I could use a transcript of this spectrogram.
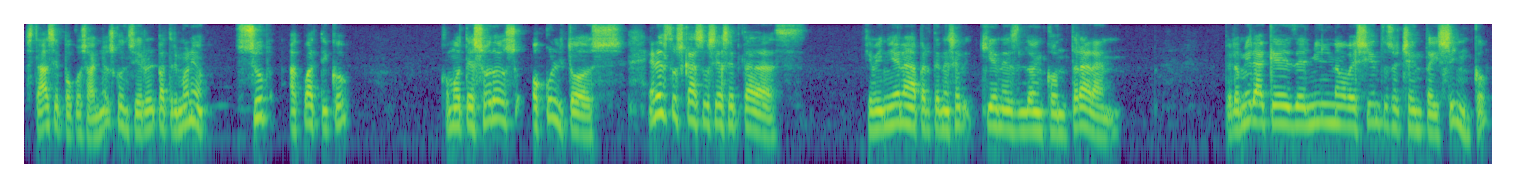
hasta hace pocos años, consideró el patrimonio subacuático como tesoros ocultos, en estos casos y aceptadas, que vinieran a pertenecer quienes lo encontraran. Pero mira que desde el 1985,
